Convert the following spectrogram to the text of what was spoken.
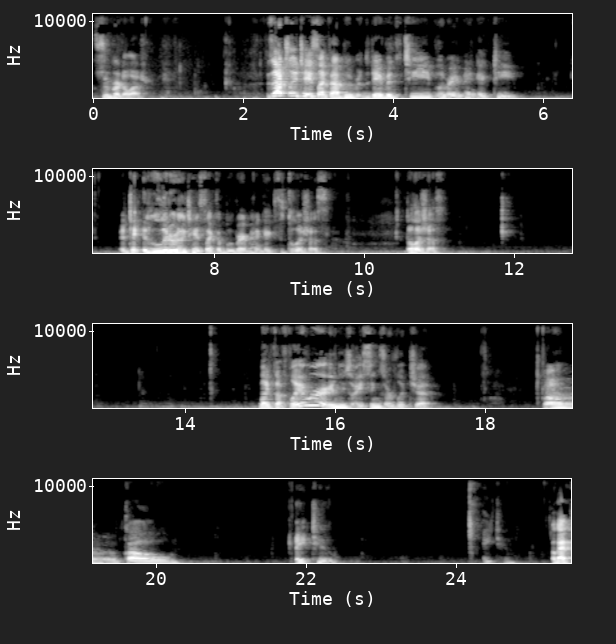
Super delish. This actually tastes like that blue, the David's tea blueberry pancake tea. It, it literally tastes like a blueberry pancake. It's delicious. Delicious. Like the flavor in these icings are legit. Um, go eight two. Eight two. Okay,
